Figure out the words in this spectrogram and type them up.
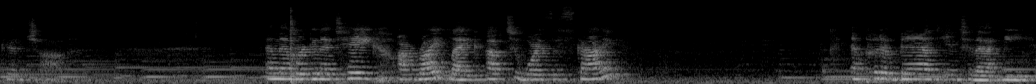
Good job. And then we're gonna take our right leg up towards the sky and put a band into that knee.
